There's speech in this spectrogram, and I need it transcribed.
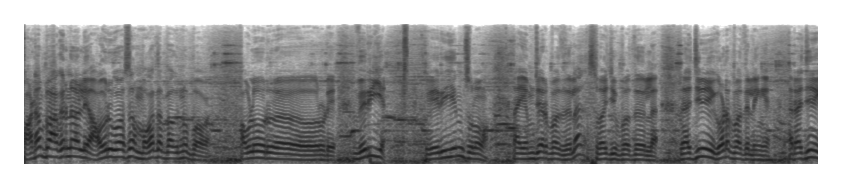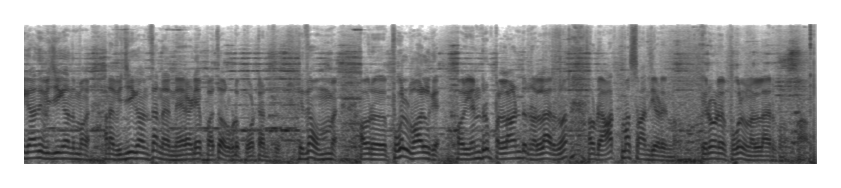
படம் பார்க்குறேன்னா இல்லையா அவருக்கோசம் முகத்தை பார்க்கணும் போவேன். அவ்வளோ ஒரு அவருடைய வெறியன். வெறியன்னு சொல்லலாம். நான் எம்ஜிஆர் பார்த்ததில்ல சிவாஜி பார்த்ததில்ல ரஜினி கூட பார்த்ததில்லைங்க ரஜினிகாந்த் விஜயகாந்த் ஆனால் விஜயகாந்த் தான் நான் நேரடியாக பார்த்து அவர் கூட போட்டோ எடுத்தது. இதுதான் உண்மை. அவர் புகழ் வாழ்க. அவர் என்றும் பல்லாண்டு நல்லா இருக்கணும். அவருடைய ஆத்மா சாந்தி அடையணும். இவருடைய புகழ் நல்லா இருக்கும்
